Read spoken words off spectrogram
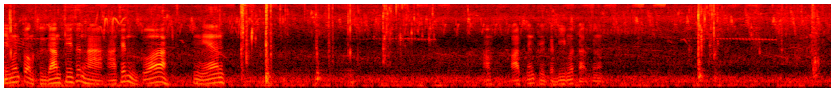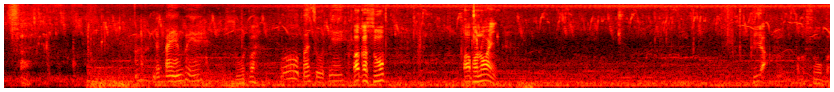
จริงมันต้องสื่อดังที่เส้นหาหาเส้นตัวเหมียนเอาปลายังถือกระดีมาตัดเนาะ เดี๋ยวไปยังพ่อใหญ่สูตรปะโอ้ปลาสูตรไงปลากระสูบปลาพอน้อยพี่อะปลากระสูบอะ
